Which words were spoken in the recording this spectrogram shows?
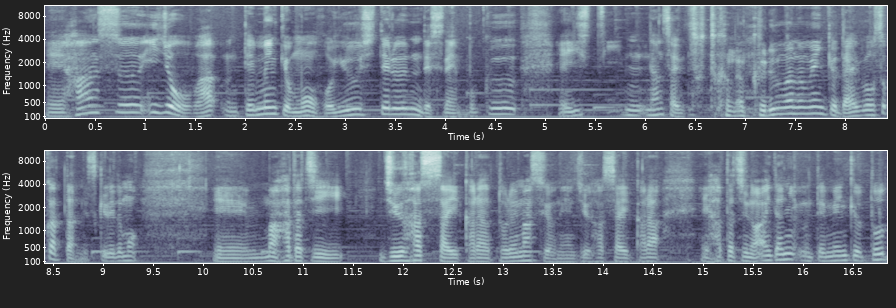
えー、半数以上は運転免許も保有してるんですね。僕、えー、何歳ちょっとかな、車の免許だいぶ遅かったんですけれども、えー、まあ、20歳18歳から取れますよね。18歳から20歳の間に運転免許を取っ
